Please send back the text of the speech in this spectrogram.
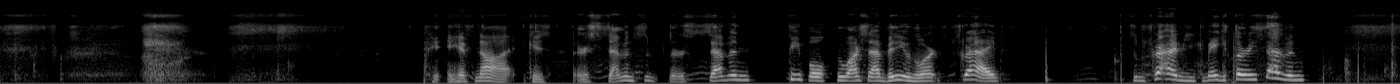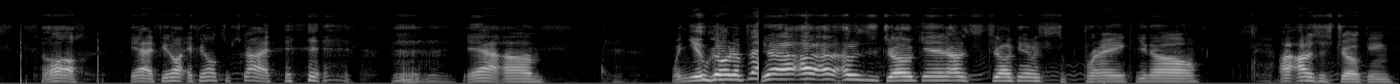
if not, because there's seven there's seven people who watch that video who aren't subscribed. Subscribe, you can make it 37. Oh, yeah. If you don't if you don't subscribe, yeah. Um. When you go to bed. Yeah, I, I, I was just joking. I was joking. It was just a prank, you know. I, I was just joking.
